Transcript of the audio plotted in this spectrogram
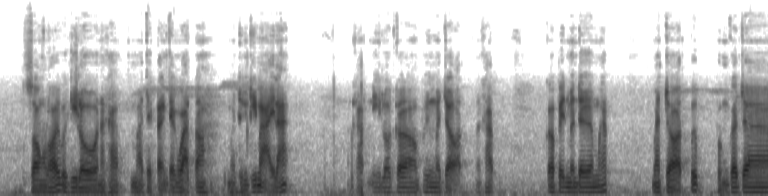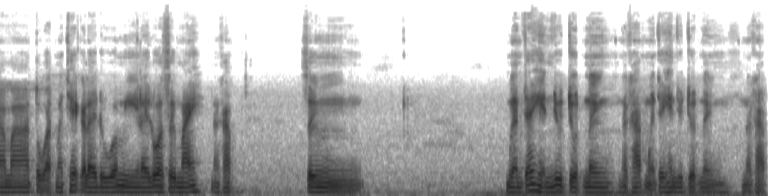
200กว่ากิโลนะครับ มาจากต่างจังหวัดเนาะมาถึงที่หมายแล้วนะครับนี่รถก็เพิ่งมาจอดนะครับ ก็เป็นเหมือนเดิมครับ มาจอดปุ๊บผมก็จะมาตรวจมาเช็คอะไรดูว่ามีอะไรรั่วซึมไหมนะครับ ซึ่ง เหมือนจะเห็นอยู่จุดหนึ่งนะครับ เหมือนจะเห็นอยู่จุดหนึ่งนะครับ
